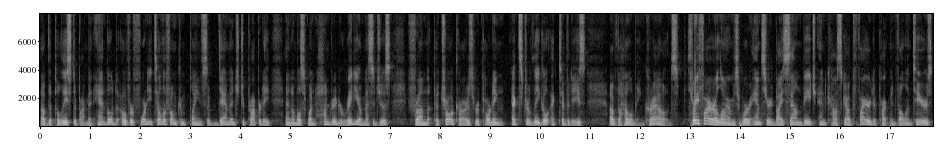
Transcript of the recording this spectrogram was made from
of the police department handled over 40 telephone complaints of damage to property and almost 100 radio messages from patrol cars reporting extra legal activities of the Halloween crowds. Three fire alarms were answered by Sound Beach and Cos Cob Fire Department volunteers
